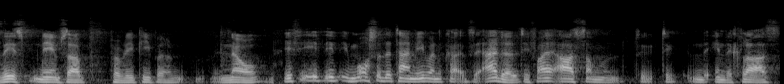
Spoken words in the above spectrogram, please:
These names are probably people know. If, if, if most of the time, even as an adult, if I ask someone to, to in, the, in the class,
